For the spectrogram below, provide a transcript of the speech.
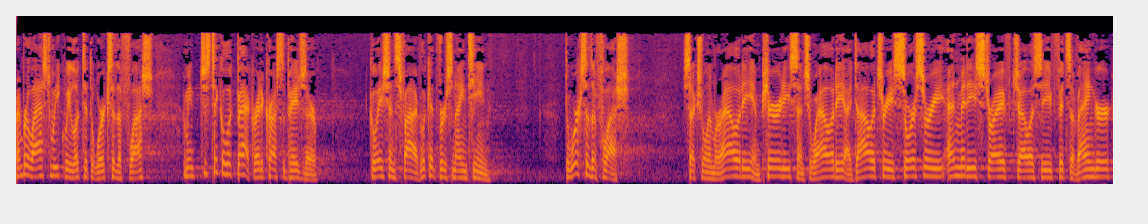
Remember last week we looked at the works of the flesh? I mean, just take a look back right across the page there. Galatians 5, look at verse 19. The works of the flesh. Sexual immorality, impurity, sensuality, idolatry, sorcery, enmity, strife, jealousy, fits of anger,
